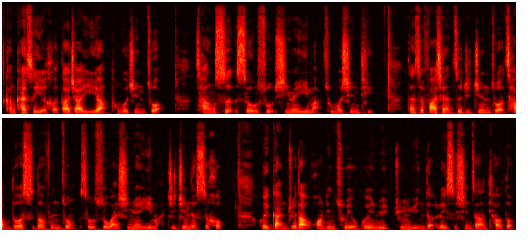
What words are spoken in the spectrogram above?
刚开始也和大家一样，通过静坐尝试收束心猿意马，触摸心体，但是发现自己静坐差不多十多分钟，收束完心猿意马极静的时候。会感觉到黄庭处有规律均匀的类似心脏的跳动，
